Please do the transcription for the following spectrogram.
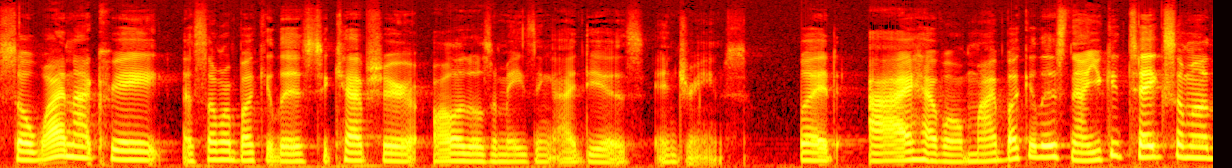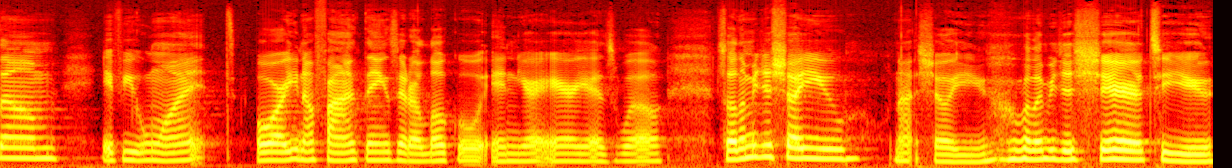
So, why not create a summer bucket list to capture all of those amazing ideas and dreams? But I have on my bucket list. Now, you could take some of them if you want, or, you know, find things that are local in your area as well. So, let me just show you, not show you, but let me just share to you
